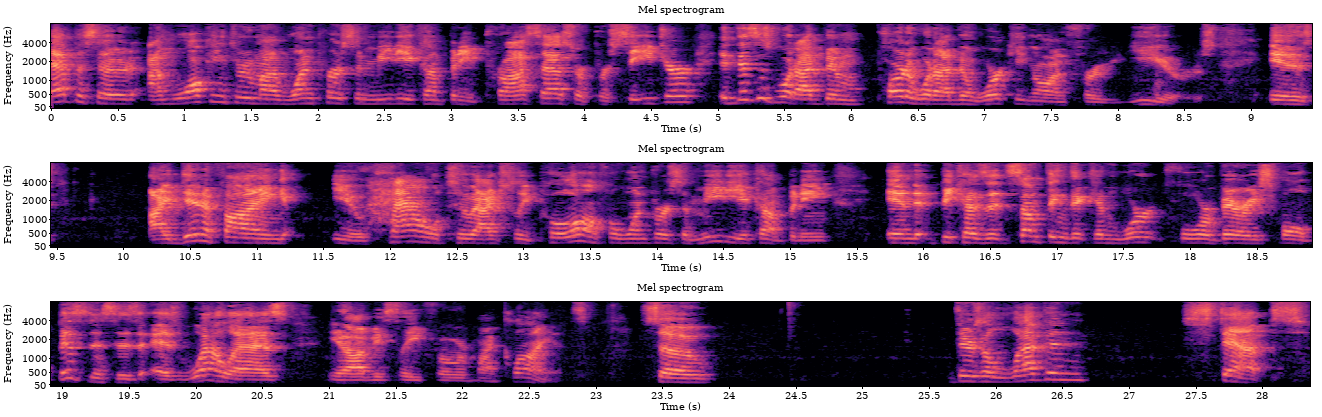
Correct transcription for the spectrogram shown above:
episode, I'm walking through my one person media company process or procedure. And this is what I've been part of what I've been working on for years is identifying, you know, how to actually pull off a one person media company and because it's something that can work for very small businesses as well as you know, obviously for my clients. So there's 11 steps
